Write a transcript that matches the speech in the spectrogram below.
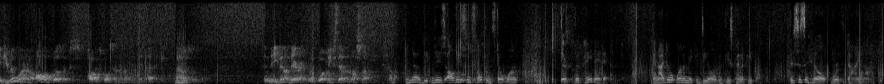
if you really want to know, all of politics politics boils down to money, I think. Mm-hmm. And even on their end, like what makes them the most money? I know these all these consultants don't want their their payday to end, and I don't want to make a deal with these kind of people. This is a hill worth dying on.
